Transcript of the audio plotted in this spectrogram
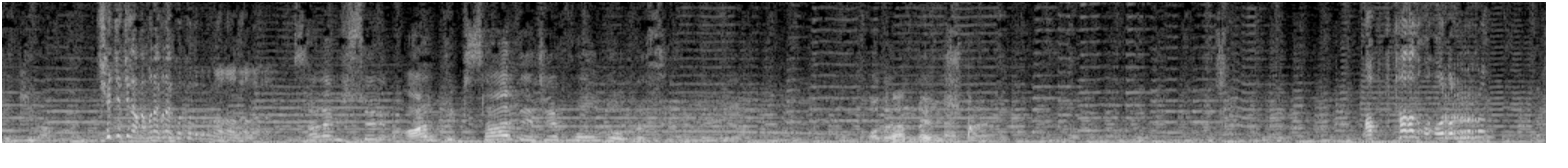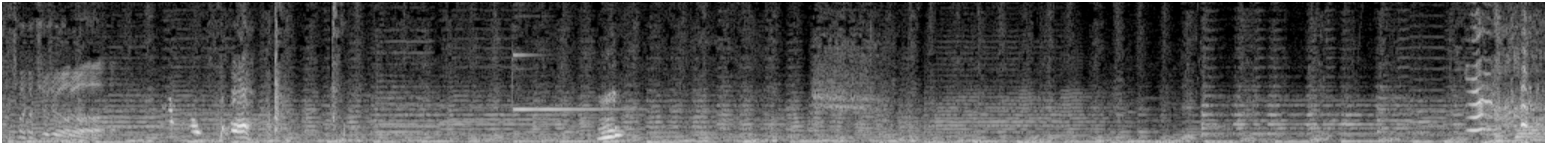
Çekil amına. Çekil amına Sana bir şey söyleyeyim artık sadece Folbol'da sinirleniyorum. O da ben bir gelişme. Aptal olur. Çocuğu. kan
